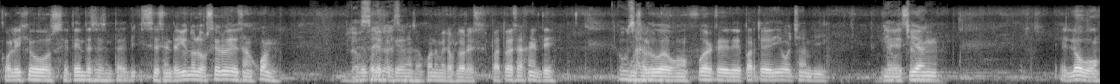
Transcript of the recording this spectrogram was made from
Colegio 70 60 61 Los Héroes de San Juan. Los héroes en San Juan de Miraflores. Para toda esa gente, Un, un, saludo. saludo. fuerte de parte de Diego Chambi. Me decían el lobo.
